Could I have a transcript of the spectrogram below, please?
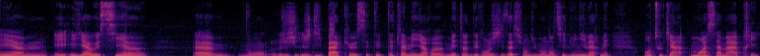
Euh, et il y a aussi, euh, bon, je, ne dis pas que c'était peut-être la meilleure méthode d'évangélisation du monde entier de l'univers, mais en tout cas, moi, ça m'a appris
